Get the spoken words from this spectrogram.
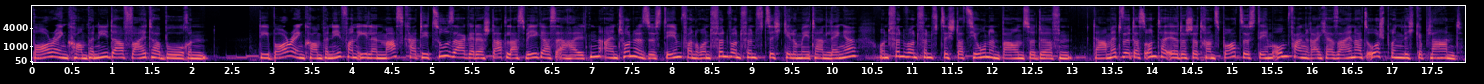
Boring Company darf weiter bohren. Die Boring Company von Elon Musk hat die Zusage der Stadt Las Vegas erhalten, ein Tunnelsystem von rund 55 Kilometern Länge und 55 Stationen bauen zu dürfen. Damit wird das unterirdische Transportsystem umfangreicher sein als ursprünglich geplant.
